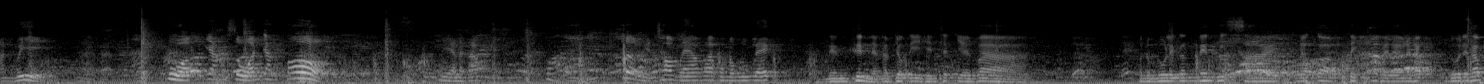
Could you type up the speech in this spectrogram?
อัลวี่แหมบวกอย่างสวนอย่างโต้เนี่ยแหละครับเริ่มเห็นช่องแล้วครับพนมรุ้งเล็กเน้นขึ้นนะครับยกนี้เห็นชัดเจนว่า พนมรุ้งเล็กก็เน้นที่ซ้ายแล้วก็ติดเข้าไปแล้วนะครับ ดูนะครับ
